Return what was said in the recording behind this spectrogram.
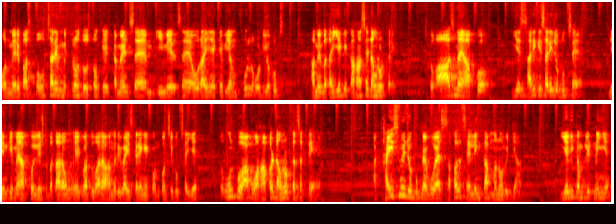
और मेरे पास बहुत सारे मित्रों, दोस्तों के कमेंट्स हैं ईमेल्स हैं और आई हैं कि भी हम फुल ऑडियो बुक्स हमें बताइए कि कहाँ से डाउनलोड करें। तो आज मैं आपको ये सारी की सारी जो बुक्स हैं, जिनकी मैं आपको लिस्ट बता रहा हूँ, एक बार दोबारा हम रिवाइज करेंगे कौन कौन सी बुक्स है ये तो उनको आप वहाँ पर डाउनलोड कर सकते हैं। अट्ठाईसवीं जो बुक है, वो है सफल सेलिंग का मनोविज्ञान। ये भी कंप्लीट नहीं है।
